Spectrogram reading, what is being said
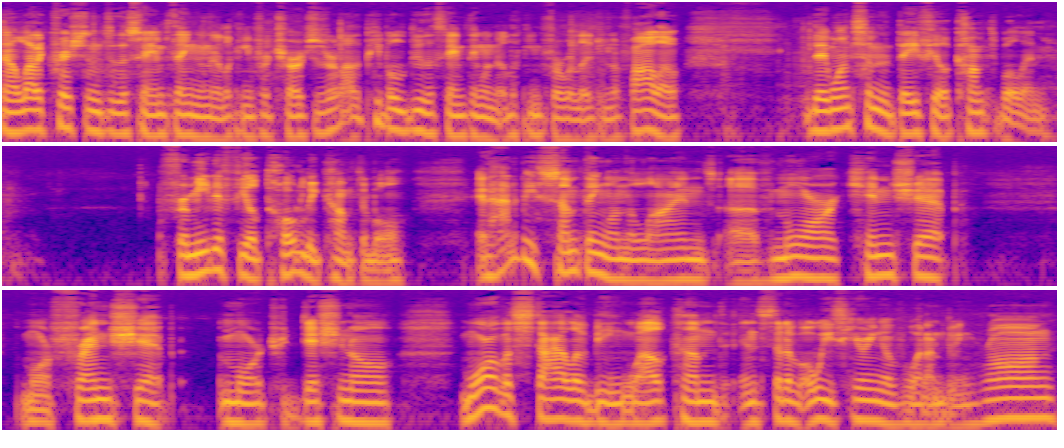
Now, a lot of Christians do the same thing when they're looking for churches, or a lot of people do the same thing when they're looking for religion to follow. They want something that they feel comfortable in. For me to feel totally comfortable, it had to be something on the lines of more kinship, more friendship, more traditional, more of a style of being welcomed instead of always hearing of what I'm doing wrong.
